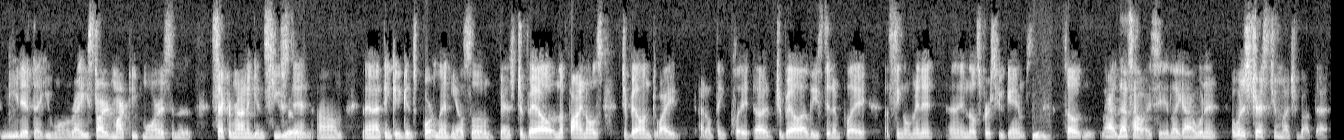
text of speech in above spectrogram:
need it that he won't. Right? He started Markieff Morris in the second round against Houston. Um, then I think against Portland, he also benched JaVale in the finals. JaVale and Dwight. I don't think play. Uh, JaVale at least didn't play a single minute in in those first few games. Yeah. So I, that's how I see it. Like I wouldn't, I wouldn't stress too much about that.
